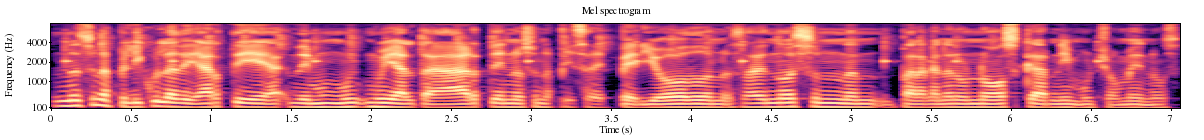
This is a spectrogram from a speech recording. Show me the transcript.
no es una película de arte, de muy, alta arte, no es una pieza de periodo, no, ¿sabes? no es una, para ganar un Oscar, ni mucho menos.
